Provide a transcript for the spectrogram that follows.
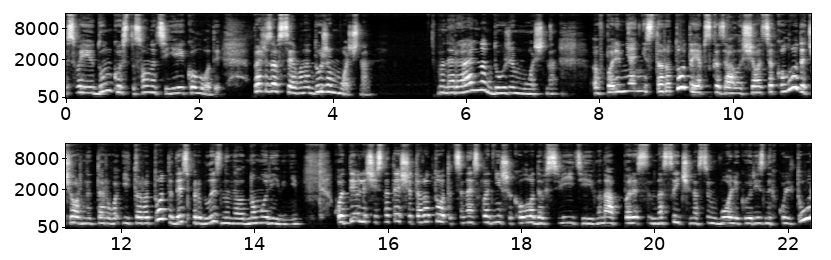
своєю думкою стосовно цієї колоди. Перш за все, вона дуже мощна. Вона реально дуже мощна. В порівнянні з Таротота я б сказала, що ця колода Чорне Таро і Таротота десь приблизно на одному рівні. Хоч дивлячись на те, що Таротота це найскладніша колода в світі, і вона насичена символікою різних культур,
